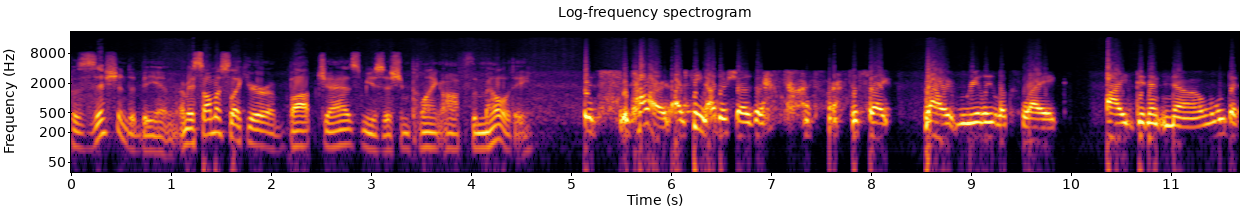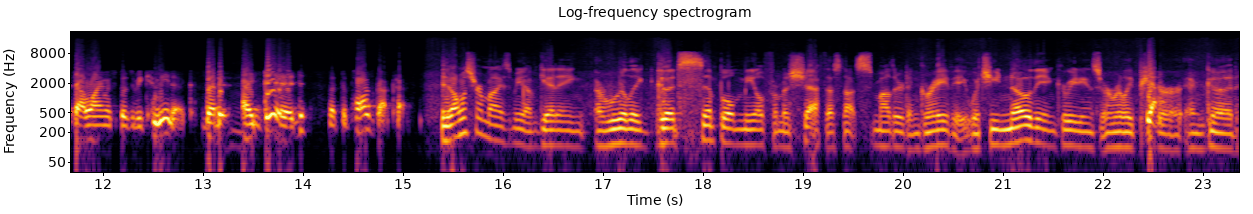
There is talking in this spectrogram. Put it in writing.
position to be in. I mean, it's almost like you're a bop jazz musician playing off the melody. it's it's hard. I've seen other shows that I've done where I'm just like, wow, it really looks like I didn't know that that line was supposed to be comedic, but it, I did, but the pause got cut. It almost reminds me of getting a really good, simple meal from a chef that's not smothered in gravy, which you know the ingredients are really pure and good,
